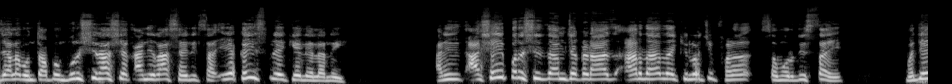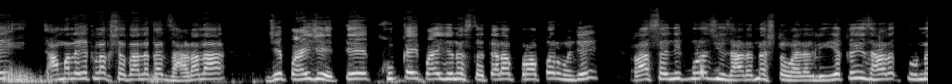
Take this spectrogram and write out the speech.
ज्याला म्हणतो आपण बुरशीनाशक आणि रासायनिकचा एकही स्प्रे केलेला नाही. आणि अशाही परिस्थितीत आमच्याकडे आज अर्धा अर्धा किलोची फळं समोर दिसत आहे म्हणजे आम्हाला एक लक्षात आलं का झाडाला जे पाहिजे ते खूप काही पाहिजे नसतं. त्याला प्रॉपर म्हणजे रासायनिकमुळेच ही झाडं नष्ट व्हायला लागली. एकही झाड पूर्ण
